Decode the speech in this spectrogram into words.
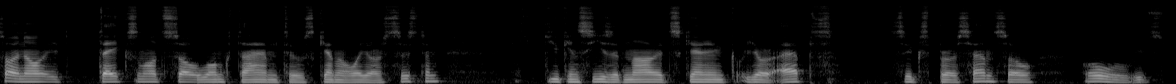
so now it takes not so long time to scan all your system. You can see that now it's scanning your apps six percent. So oh it's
